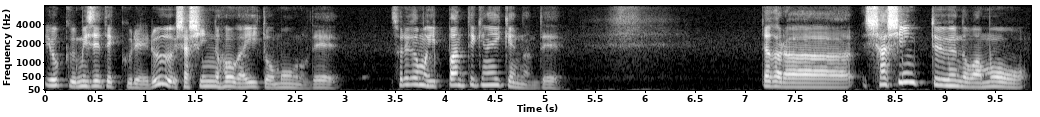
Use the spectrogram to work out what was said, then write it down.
よく見せてくれる写真の方がいいと思うのでそれがもう一般的な意見なんでだから写真というのはも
